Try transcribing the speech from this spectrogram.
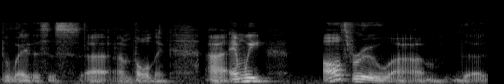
the way this is uh, unfolding. Uh, and we all through um, the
